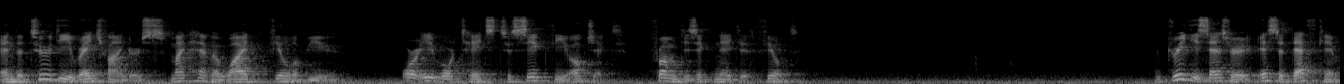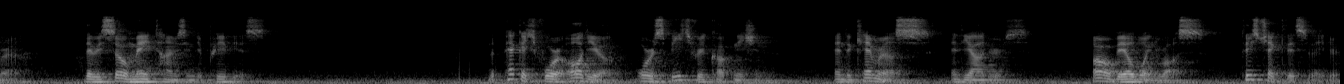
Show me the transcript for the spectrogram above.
and the 2D rangefinders might have a wide field of view, or it rotates to seek the object from designated field. The 3D sensor is the depth camera that we saw many times in the previous. The package for audio or speech recognition and the cameras and the others are available in ROS. Please check this later.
